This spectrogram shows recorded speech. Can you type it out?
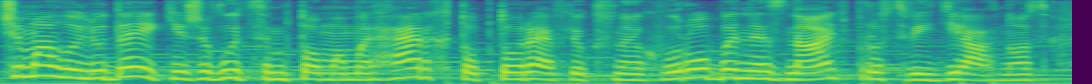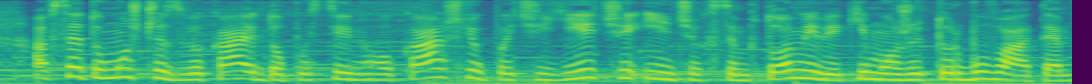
Чимало людей, які живуть симптомами герх, тобто рефлюксної хвороби, не знають про свій діагноз. А все тому, що звикають до постійного кашлю, печії чи інших симптомів, які можуть турбувати.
